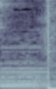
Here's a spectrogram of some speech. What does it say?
Thank you.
